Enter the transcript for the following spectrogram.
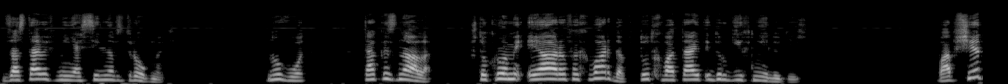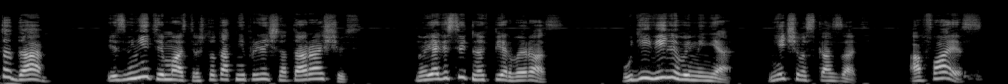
заставив меня сильно вздрогнуть. Ну вот, так и знала, что кроме эаров и хвардов тут хватает и других нелюдей. Вообще-то да. Извините, мастер, что так неприлично таращусь, но я действительно в первый раз. Удивили вы меня, нечего сказать. А Фаес,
